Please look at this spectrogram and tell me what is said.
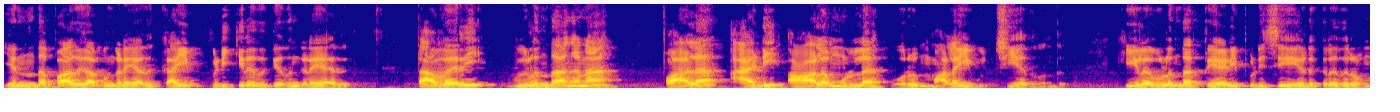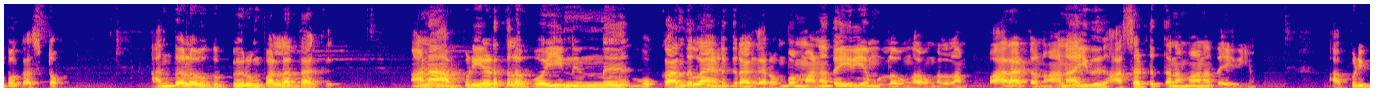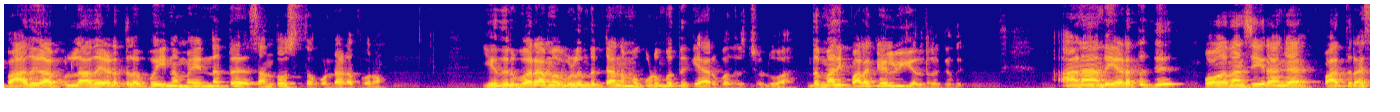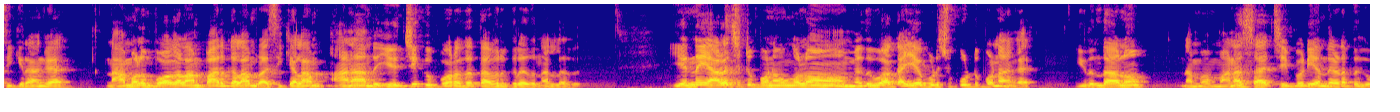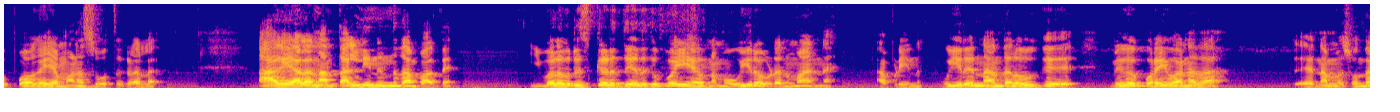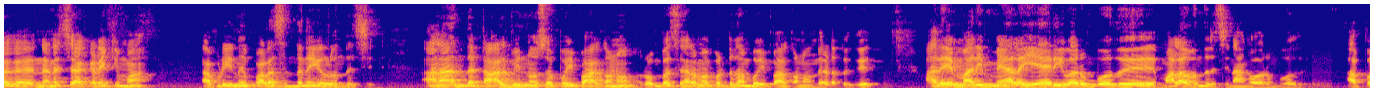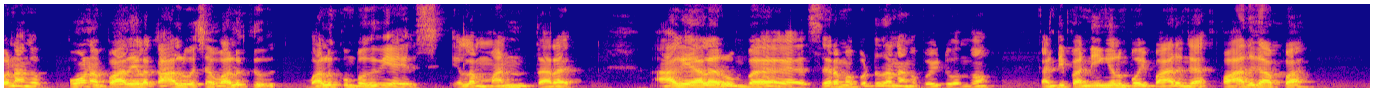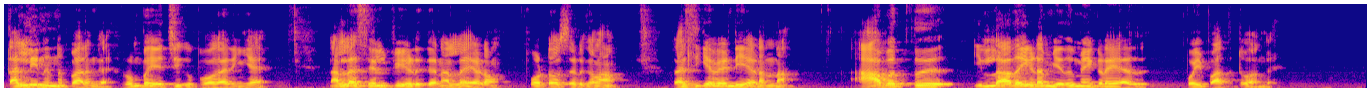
எந்த பாதுகாப்பும் கிடையாது. கை பிடிக்கிறதுக்கு எதுவும் கிடையாது. தவறி விழுந்தாங்கன்னா பல அடி ஆழமுள்ள ஒரு மலை உச்சி அது வந்து. கீழே விழுந்தால் தேடி பிடிச்சி எடுக்கிறது ரொம்ப கஷ்டம். அந்த அளவுக்கு பெரும் பள்ளத்தாக்கு. ஆனால் அப்படி இடத்துல போய் நின்று உட்காந்துலாம் எடுக்கிறாங்க. ரொம்ப மனதைரியம் உள்ளவங்க அவங்கெல்லாம். பாராட்டணும். ஆனால் இது அசட்டுத்தனமான தைரியம். அப்படி பாதுகாப்பு இல்லாத இடத்துல போய் நம்ம என்னத்தை சந்தோஷத்தை கொண்டாட போகிறோம் எதிர்பாராமல் விழுந்துட்டா நம்ம குடும்பத்துக்கு யார் பதில் சொல்லுவா? இந்த மாதிரி பல கேள்விகள் இருக்குது. ஆனால் அந்த இடத்துக்கு போக தான் செய்கிறாங்க பார்த்து ரசிக்கிறாங்க. நாமளும் போகலாம் பார்க்கலாம் ரசிக்கலாம். ஆனால் அந்த எஜ்ஜுக்கு போகிறத தவிர்க்கிறது நல்லது. என்னை அழைச்சிட்டு போனவங்களும் மெதுவாக கையை பிடிச்சி கூட்டு போனாங்க. இருந்தாலும் நம்ம மனசாட்சிப்படி அந்த இடத்துக்கு போக என் மனசு ஒத்துக்கிடலை ஆகையால் நான் தள்ளி நின்று தான் பார்த்தேன். இவ்வளவு ரிஸ்க் எடுத்து எதுக்கு போய் நம்ம உயிரை விடணுமா என்ன? அப்படின்னு. உயிர் என்ன அந்த அளவுக்கு மிக குறைவானதா? நம்ம சொந்த நினச்சா கிடைக்குமா? அப்படின்னு பல சிந்தனைகள் வந்துச்சு. ஆனால் இந்த டால்பின் நோஸை போய் பார்க்கணும். ரொம்ப சிரமப்பட்டு தான் போய் பார்க்கணும் அந்த இடத்துக்கு. அதே மாதிரி மேலே ஏறி வரும்போது மழை வந்துருச்சு நாங்கள் வரும்போது. அப்போ நாங்கள் போன பாதையில் கால் வச்சா வழுக்குது. வழுக்கும் பகுதி ஆயிடுச்சு எல்லாம் மண் தர. ஆகையால் ரொம்ப சிரமப்பட்டு தான் நாங்கள் போயிட்டு வந்தோம். கண்டிப்பாக நீங்களும் போய் பாருங்கள் பாதுகாப்பாக தள்ளி நின்று பாருங்கள் ரொம்ப எச்சுக்கு போகாதீங்க. நல்ல செல்ஃபி எடுக்க நல்ல இடம். ஃபோட்டோஸ் எடுக்கலாம். ரசிக்க வேண்டிய இடம்தான். ஆபத்து இல்லாத இடம் எதுவுமே கிடையாது. போய் பார்த்துட்டு வாங்க.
